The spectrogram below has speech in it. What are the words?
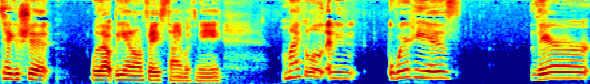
take a shit without being on FaceTime with me. Michael, I mean, where he is, they're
